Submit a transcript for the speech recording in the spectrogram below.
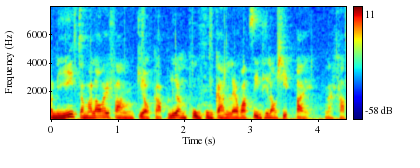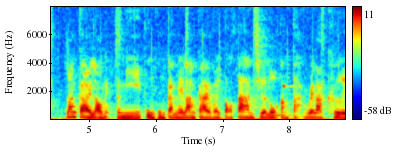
วันนี้จะมาเล่าให้ฟังเกี่ยวกับเรื่องภูมิคุ้มกันและวัคซีนที่เราฉีดไปนะครับ ร่างกายเราเนี่ยจะมีภูมิคุ้มกันในร่างกายไว้ต่อต้านเชื้อโรคต่างๆ เวลาเคย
